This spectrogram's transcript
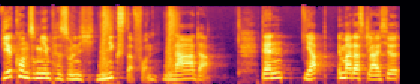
Wir konsumieren persönlich nichts davon. Nada. Denn, ja, immer das Gleiche.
